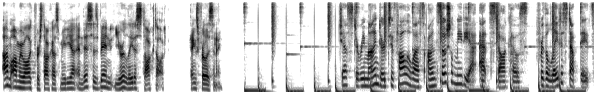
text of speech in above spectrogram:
I'm Omri Wallach for Stockhouse Media, and this has been your latest Stock Talk. Thanks for listening. Just a reminder to follow us on social media at Stockhouse for the latest updates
